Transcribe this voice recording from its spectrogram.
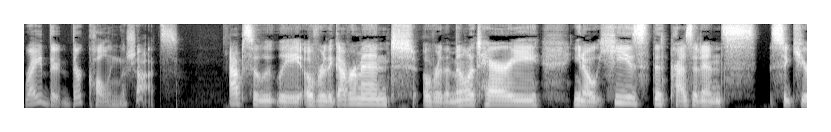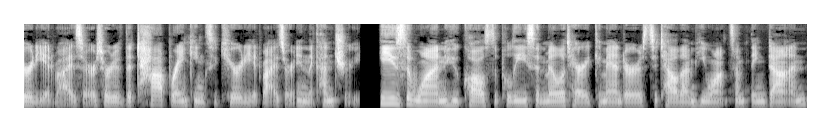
right? They're, they're calling the shots. Absolutely. Over the government, over the military. You know, he's the president's security advisor, sort of the top ranking security advisor in the country. He's the one who calls the police and military commanders to tell them he wants something done.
